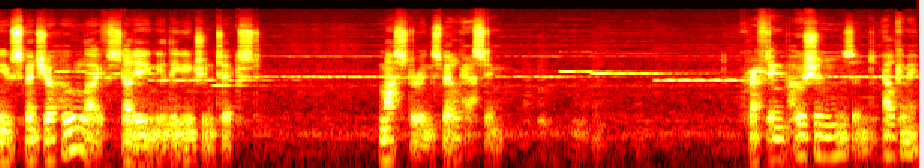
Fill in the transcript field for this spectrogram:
You spent your whole life studying in the ancient text, mastering spellcasting, crafting potions and alchemy.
